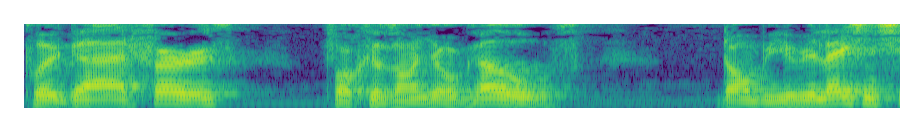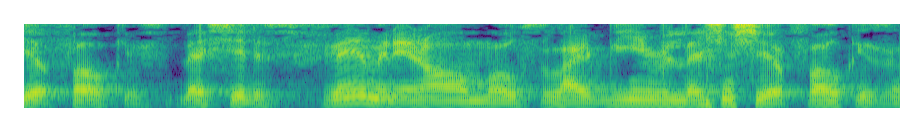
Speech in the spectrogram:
Put God first, focus on your goals. Don't be relationship focused. That shit is feminine almost, like being relationship focused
